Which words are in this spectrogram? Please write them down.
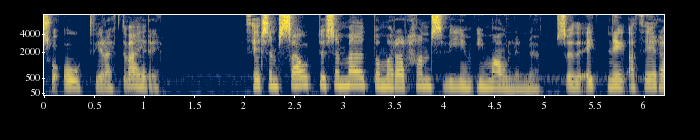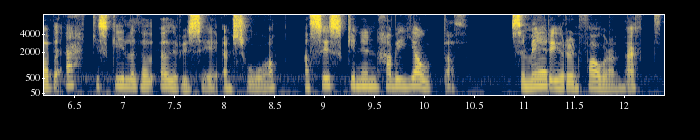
svo ótvírætt væri. Þeir sem sátu sem meðdómarar hans výjum í málinu sögðu einnig að þeir hafi ekki skilað það öðruvísi en svo að sískinin hafi játað sem er í raun fáranlegt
